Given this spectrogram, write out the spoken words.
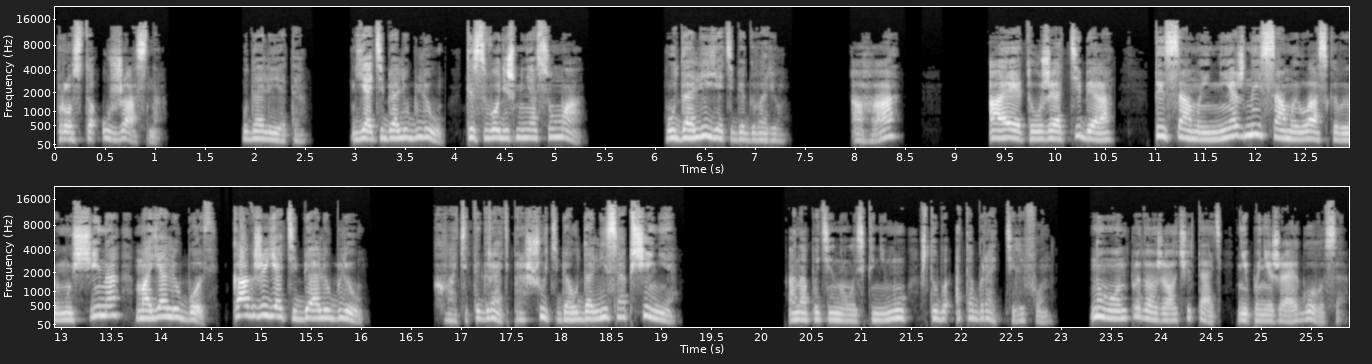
просто ужасно!» Удали это. Я тебя люблю, ты сводишь меня с ума. Удали, я тебе говорю. Ага. А это уже от тебя. Ты самый нежный, самый ласковый мужчина, моя любовь. Как же я тебя люблю. Хватит играть, прошу тебя, удали сообщение. Она потянулась к нему, чтобы отобрать телефон, но он продолжал читать, не понижая голоса.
